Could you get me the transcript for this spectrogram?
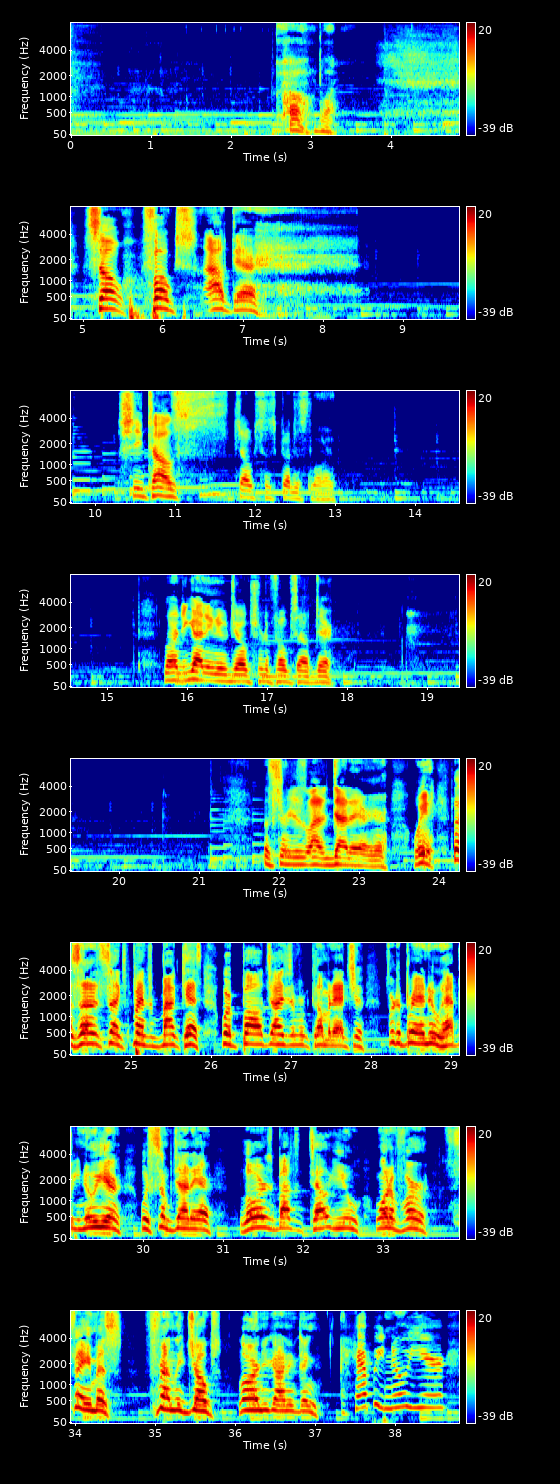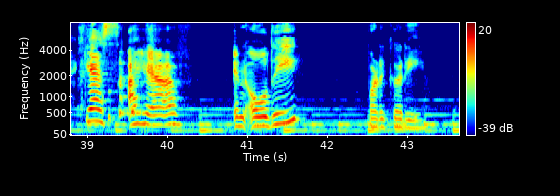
Oh boy. So, folks out there, she tells jokes as good as Lauren. Lauren, you got any new jokes for the folks out there? Listen, there's a lot of dead air here. We listen on the Sex Panther podcast. We're apologizing for coming at you for the brand new Happy New Year with some dead air. Lauren's about to tell you one of her famous friendly jokes. Lauren, you got anything? Happy New Year. Yes, I have an oldie, but a goodie.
